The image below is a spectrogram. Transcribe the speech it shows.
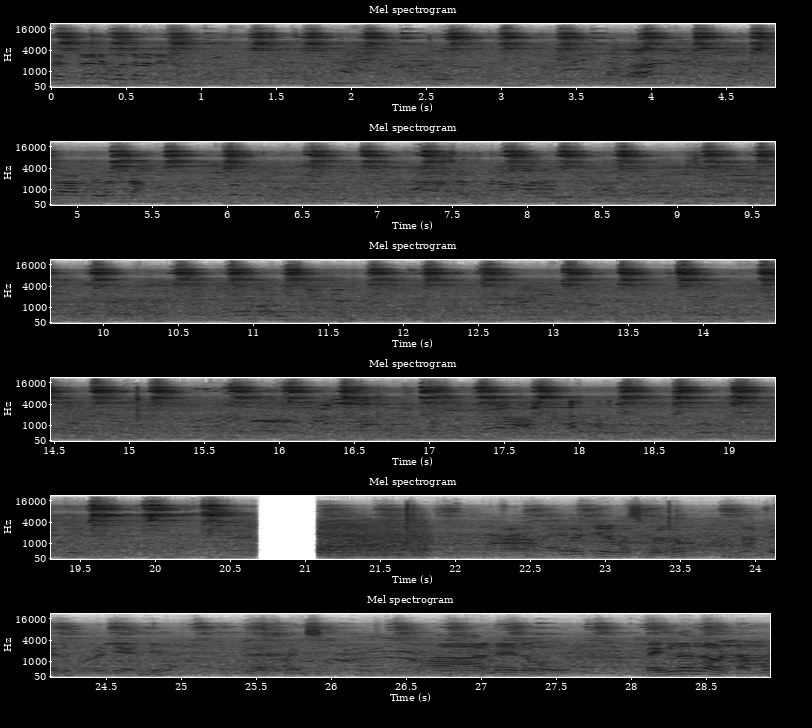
దక్షిణాన్ని పోతాను నేను అర్ధగంట అందరికీ నమస్కారం. నా పేరు మురళి అండి. ఫ్రెండ్స్ నేను బెంగళూరులో ఉంటాము.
